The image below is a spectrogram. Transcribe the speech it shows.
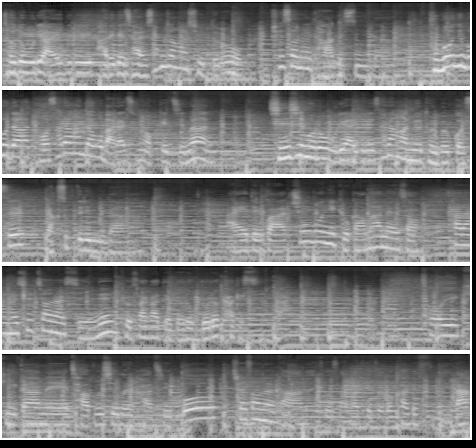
저도 우리 아이들이 바르게 잘 성장할 수 있도록 최선을 다하겠습니다. 부모님보다 더 사랑한다고 말할 수는 없겠지만 진심으로 우리 아이들을 사랑하며 돌볼 것을 약속드립니다. 아이들과 충분히 교감하면서 사랑을 실천할 수 있는 교사가 되도록 노력하겠습니다. 저희 기간에 자부심을 가지고 최선을 다하는 교사가 되도록 하겠습니다.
